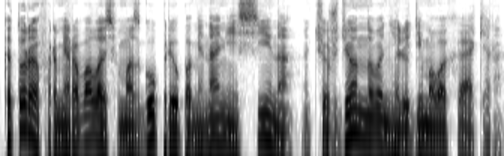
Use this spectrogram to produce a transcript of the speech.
которая формировалась в мозгу при упоминании Сина, отчужденного нелюдимого хакера.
